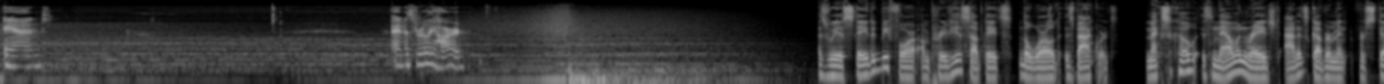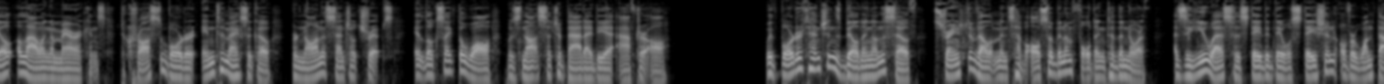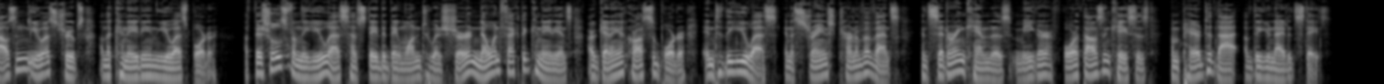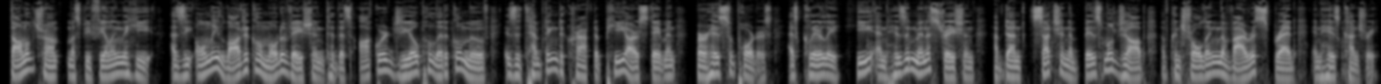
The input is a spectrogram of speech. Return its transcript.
And and it's really hard. As we have stated before on previous updates, the world is backwards. Mexico is now enraged at its government for still allowing Americans to cross the border into Mexico for non essential trips. It looks like the wall was not such a bad idea after all. With border tensions building on the south, strange developments have also been unfolding to the north, as the U.S. has stated they will station over 1,000 U.S. troops on the Canadian U.S. border. Officials from the U.S. have stated they want to ensure no infected Canadians are getting across the border into the U.S. in a strange turn of events, considering Canada's meager 4,000 cases compared to that of the United States. Donald Trump must be feeling the heat as the only logical motivation to this awkward geopolitical move is attempting to craft a PR statement for his supporters, as clearly he and his administration have done such an abysmal job of controlling the virus spread in his country.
